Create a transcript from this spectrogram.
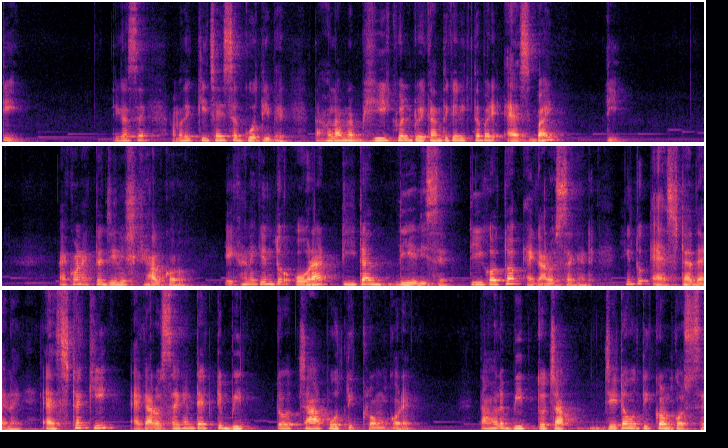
T ঠিক আছে? আমাদের কি চাইছে? গতিবেগ। তাহলে আমরা ভি ইকুয়াল টু এখান থেকে লিখতে পারি এস বাই টি এখন একটা জিনিস খেয়াল করো। এখানে কিন্তু ওরা টিটা দিয়ে দিছে। টি কত? এগারো সেকেন্ড কিন্তু এসটা দেয় নাই। এসটা কি? এগারো সেকেন্ডে একটি বৃত্ত চাপ অতিক্রম করে। তাহলে বৃত্তচাপ যেটা অতিক্রম করছে,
